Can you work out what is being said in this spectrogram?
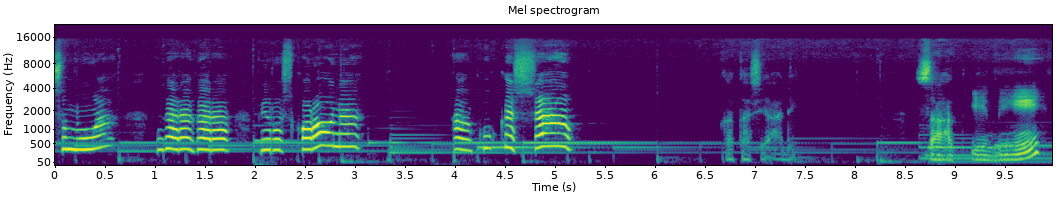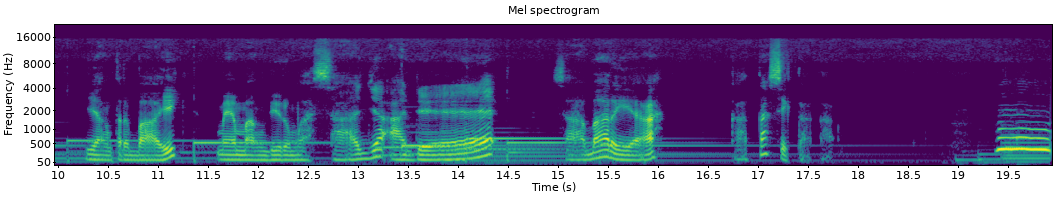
Semua gara-gara virus corona. Aku kesal. Kata si adik. Saat ini yang terbaik memang di rumah saja adek. Sabar ya, kata si kakak. Hmm,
